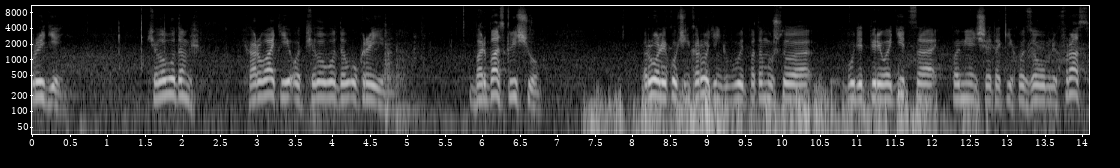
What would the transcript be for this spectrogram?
добрый день. Пчеловодам Хорватии от пчеловодов Украины. Борьба с клещом. Ролик очень коротенький будет, потому что будет переводиться поменьше таких вот заумных фраз,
